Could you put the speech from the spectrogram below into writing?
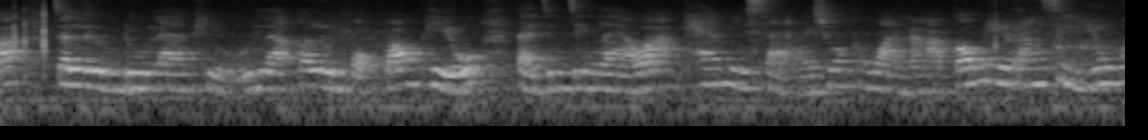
ก็จะลืมดูแลผิวแล้วก็ลืมปกป้องผิว แต่จริงๆแล้วอะแค่มีแสงในช่วงกลางวันนะคะ ก็มีรังสี UV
